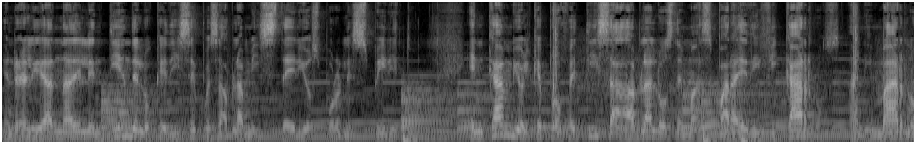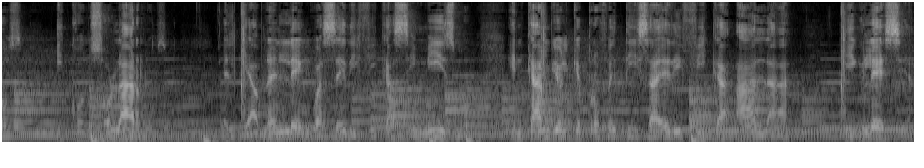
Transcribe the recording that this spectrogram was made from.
en realidad nadie le entiende lo que dice, pues habla misterios por el Espíritu. En cambio, el que profetiza habla a los demás para edificarlos, animarlos y consolarlos. El que habla en lengua se edifica a sí mismo. En cambio, el que profetiza edifica a la iglesia.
